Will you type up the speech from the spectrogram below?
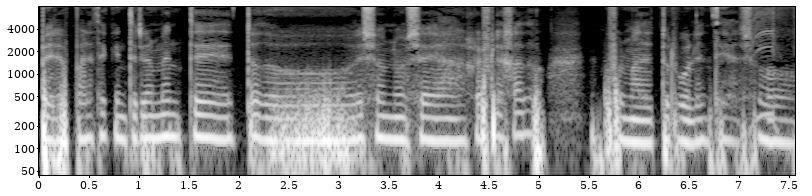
pero parece que interiormente todo eso no se ha reflejado en forma de turbulencias o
